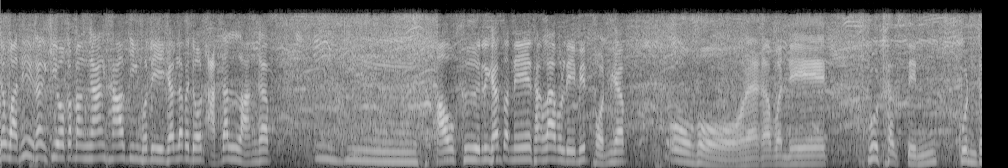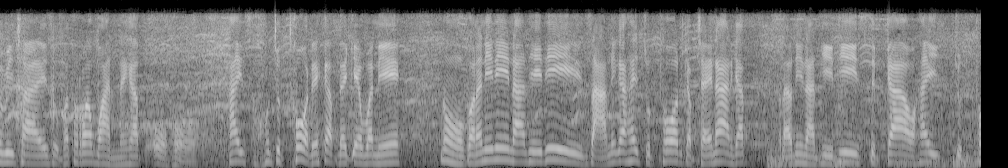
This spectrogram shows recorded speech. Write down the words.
จังหวะที่คังคิโอกำลังง้างเท้ายิงพอดีครับแล้วไปโดนอัดด้านหลังครับอื้อหือเอาคืนนะครับตอนนี้ทางราชบุรีมิตรผลครับ โอ้โหนะครับ วันนี้ผู้ตัดสินคุณทวีชัยสุภัทรวันนะครับ โอ้โหให้สองจุดโทษนะครับในเกมวันนี้ โอ้ก่อนหน้านี้นี่นาทีที่ 3 นี่ก็ให้จุดโทษกับชัยนาทครับ แล้วนี่นาทีที่ 19 ให้จุดโท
